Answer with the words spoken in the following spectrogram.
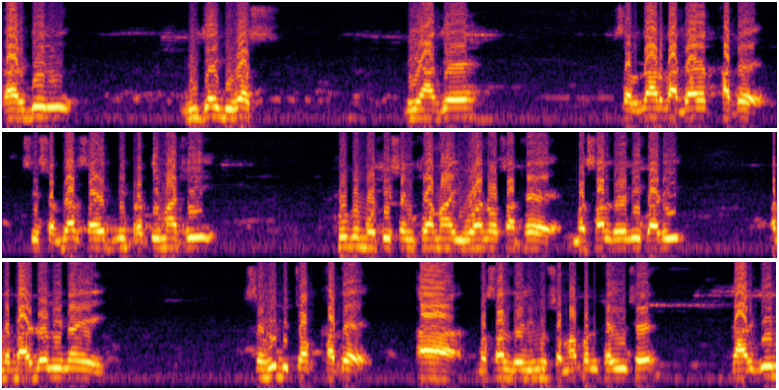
કારગિલ વિજય દિવસની આજે સરદાર બાગાયત ખાતે શ્રી સરદાર સાહેબની પ્રતિમાથી ખૂબ મોટી સંખ્યામાં યુવાનો સાથે મસાલ રેલી કાઢી અને બારડોલીને શહીદ ચોક ખાતે આ મસાલ રેલીનું સમાપન થયું છે. કારગિલ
